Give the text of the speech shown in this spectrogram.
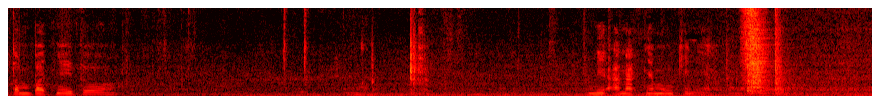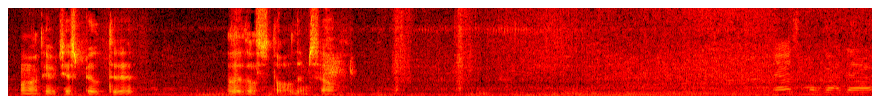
tempatnya itu hmm. ini anaknya mungkin ya Oh, they've just built a, a little stall themselves. ya semoga ada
